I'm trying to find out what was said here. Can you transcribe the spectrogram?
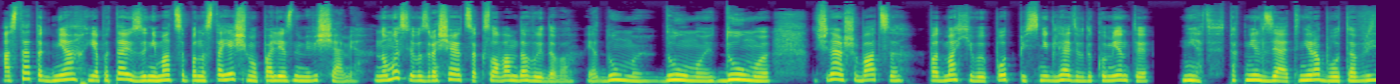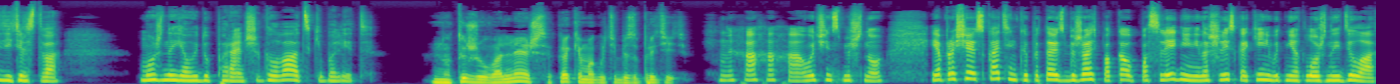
Остаток дня я пытаюсь заниматься по-настоящему полезными вещами, но мысли возвращаются к словам Давыдова. Я думаю, думаю, думаю, начинаю ошибаться, Подмахиваю подпись, не глядя в документы. Нет, так нельзя, это не работа, а вредительство. Можно я уйду пораньше? Голова адски болит. Но ты же увольняешься, как я могу тебе запретить? Ха-ха-ха, очень смешно. Я прощаюсь с Катенькой, пытаюсь сбежать, пока у последней не нашлись какие-нибудь неотложные дела.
